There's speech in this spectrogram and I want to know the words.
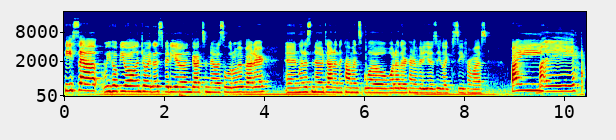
Peace out. We hope you all enjoyed this video and got to know us a little bit better. And let us know down in the comments below what other kind of videos you'd like to see from us. Bye. Bye.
